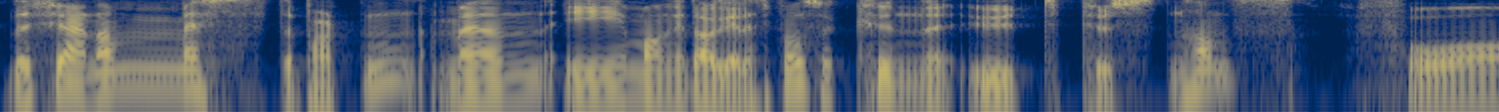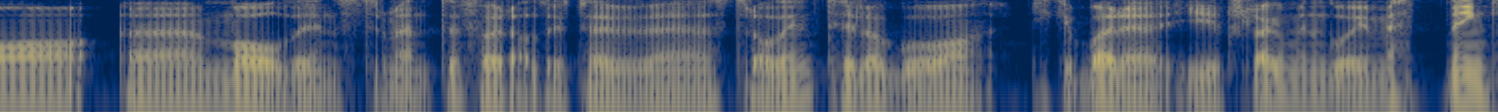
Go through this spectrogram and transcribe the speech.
Det fjerna mesteparten, men i mange dager etterpå så kunne utpusten hans få uh, måleinstrumenter for radioaktiv eh, stråling til å gå ikke bare i utslag, men gå i metning.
